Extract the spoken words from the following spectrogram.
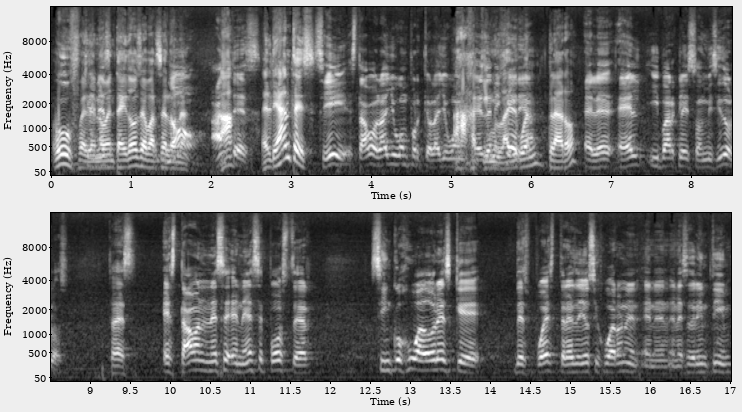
Uf, el de 92 de Barcelona. No, antes. Ah, ¿El de antes? Sí, estaba Olajuwon porque Olajuwon ah, es de Nigeria. claro. Él, él, y Barclay son mis ídolos. Entonces, estaban en ese, en ese póster cinco jugadores que después, tres de ellos sí jugaron en, en ese Dream Team.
